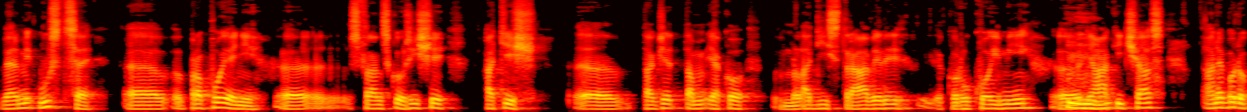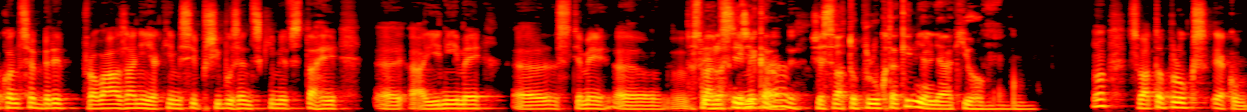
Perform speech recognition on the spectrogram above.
velmi úzce eh, propojeni s Franskou říši, ať již takže tam jako mladí strávili jako rukojmí mm-hmm. nějaký čas, anebo dokonce byli provázáni jakýmsi příbuzenskými vztahy eh, a jinými eh, s těmi eh, to vlastně říkal, krály. že Svatopluk taky měl nějakýho No, Svatopluk jako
